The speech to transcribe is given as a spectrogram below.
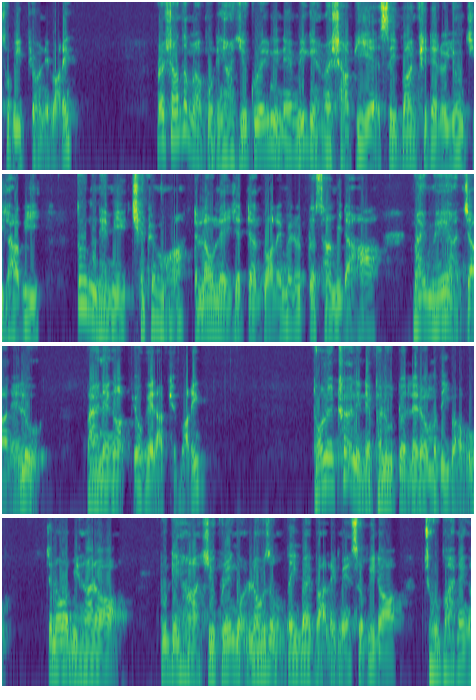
ဆိုပြီးပြောနေပါတယ်ရုရှားသမ္မတပူတင်ဟာယူကရိန်းအနေနဲ့မိခင်ရုရှားပြည်ရဲ့အစိပ်ပိုင်းဖြစ်တယ်လို့ယုံကြည်ထားပြီးသူ့နယ်မြေချဲ့ထွင်မှုဟာဒီလောက်နဲ့ရပ်တန့်သွားလိမ့်မယ်လို့တွက်ဆမိတာဟာမိုက်မဲရကြတယ်လို့ဘိုင်ဒန်ကပြောခဲ့တာဖြစ်ပါတယ်ဒေါ်နယ်ထရန့်အနေနဲ့ဘယ်လိုတွက်လဲတော့မသိပါဘူး ကျွန်တော်အမြင်ကတော့ပူတင်ဟာယူကရိန်းကိုအလုံးစုံသိမ်းပိုက်ပါလိမ့်မယ်ဆိုပြီးတော့ဂျိုးဘိုင်ဒန်က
